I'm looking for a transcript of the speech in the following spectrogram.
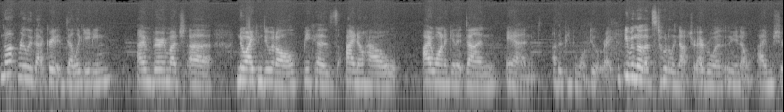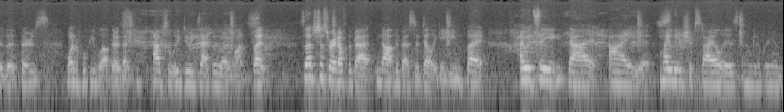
not really that great at delegating. I'm very much uh, know I can do it all because I know how I want to get it done and other people won't do it right. Even though that's totally not true. Everyone, you know, I'm sure that there's wonderful people out there that can absolutely do exactly what I want. But so that's just right off the bat, not the best at delegating. But I would say that I my leadership style is, and I'm going to bring in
